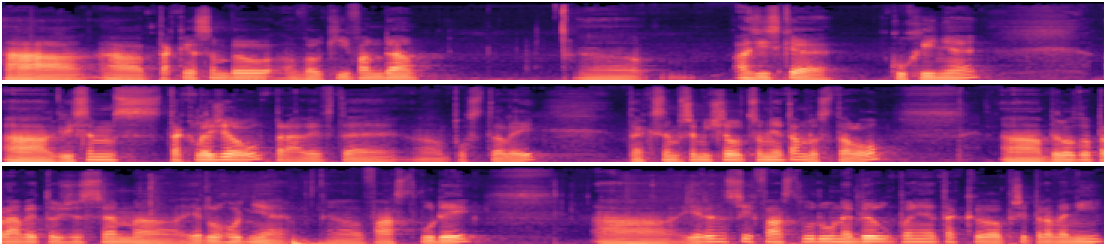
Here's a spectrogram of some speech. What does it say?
A, a také jsem byl velký fanda uh, azijské kuchyně. A když jsem tak ležel právě v té uh, posteli, tak jsem přemýšlel, co mě tam dostalo. A bylo to právě to, že jsem uh, jedl hodně uh, fast foody. A jeden z těch fast foodů nebyl úplně tak připravený,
